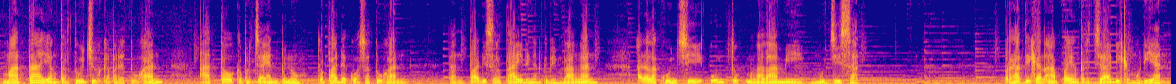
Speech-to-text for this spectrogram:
Mata yang tertuju kepada Tuhan atau kepercayaan penuh kepada kuasa Tuhan tanpa disertai dengan kebimbangan adalah kunci untuk mengalami mujizat. Perhatikan apa yang terjadi kemudian.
